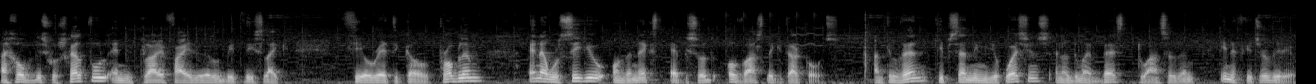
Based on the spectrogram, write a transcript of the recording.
I hope this was helpful and it clarified a little bit this like theoretical problem. And I will see you on the next episode of Ask the Guitar Coach. Until then, keep sending me your questions and I'll do my best to answer them in a future video.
